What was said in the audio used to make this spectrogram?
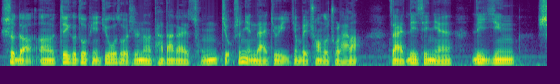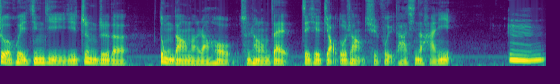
是的，呃，这个作品据我所知呢，它大概从九十年代就已经被创作出来了，在那些年历经社会经济以及政治的动荡呢，然后村上龙在这些角度上去赋予它新的含义。嗯。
